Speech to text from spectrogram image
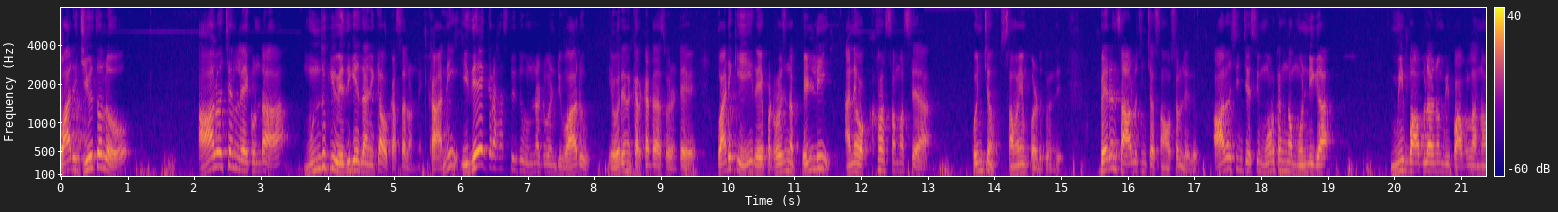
వారి జీవితంలో ఆలోచన లేకుండా ముందుకు ఎదిగేదానికి అవకాశాలు ఉన్నాయి. కానీ ఇదే గ్రహస్థితి ఉన్నటువంటి వారు ఎవరైనా కర్కట రాశి అంటే వాడికి రేపటి రోజున పెళ్ళి అనే ఒక్క సమస్య కొంచెం సమయం పడుతుంది. పేరెంట్స్ ఆలోచించాల్సిన అవసరం లేదు. ఆలోచించేసి మూర్ఖంగా మొండిగా మీ బాబులను మీ పాపలను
